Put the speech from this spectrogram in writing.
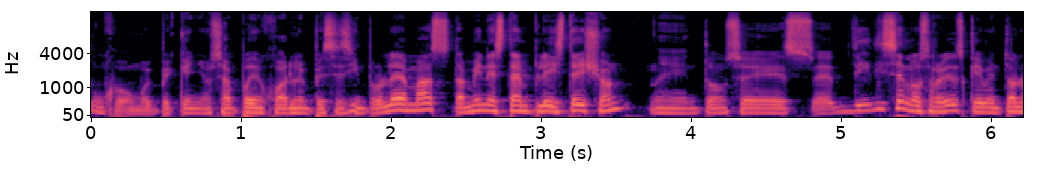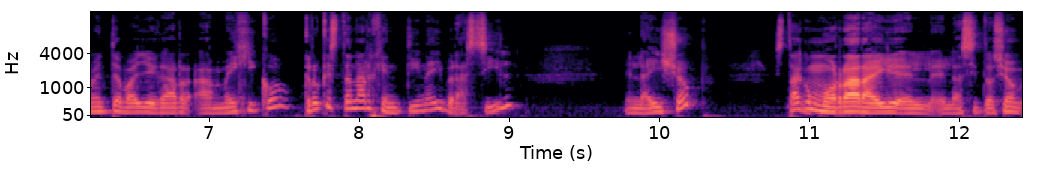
un juego muy pequeño, o sea, pueden jugarlo en PC sin problemas. También está en PlayStation, entonces eh, dicen los radios que eventualmente va a llegar a México. Creo que está en Argentina y Brasil, en la eShop. Está como rara ahí la situación,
